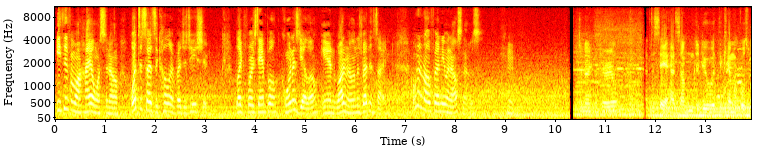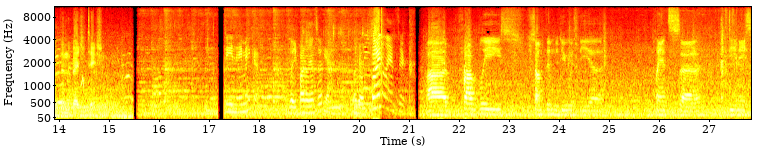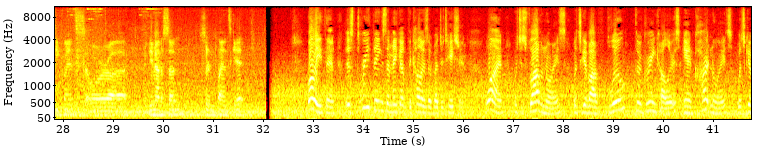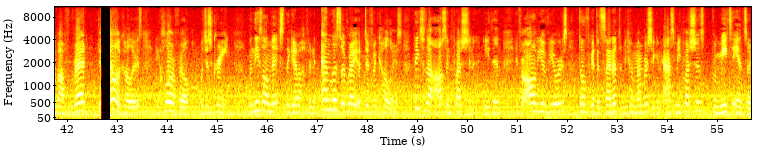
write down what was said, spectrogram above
Ethan from Ohio wants to know what decides the color of vegetation. Like, for example, corn is yellow and watermelon is red inside. I want to know if anyone else knows. Genetic material. I have to say it has something to do with the chemicals within the vegetation. DNA makeup. Is that your final answer? Yeah. Okay. Final answer. Uh, probably something to do with the uh, plant's uh, DNA sequence or uh, the amount of sun certain plants get. Well, Ethan, there's three things that make up the colors of vegetation. One, which is flavonoids, which give off blue through green colors, and carotenoids, which give off red through yellow colors, and chlorophyll, which is green. When these all mix, they give off an endless array of different colors. Thanks for that awesome question, Ethan. And for all of you viewers, don't forget to sign up to become members so you can ask me questions for me to answer.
